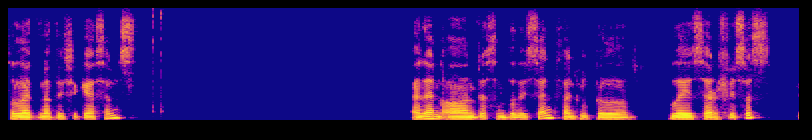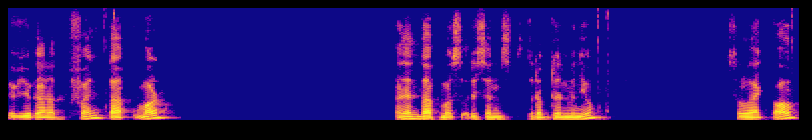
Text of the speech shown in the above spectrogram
Select Notifications, and then on Recent Deletion, find Google Play Services. If you cannot find, tap More, and then tap most recent drop-down menu. Select all.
